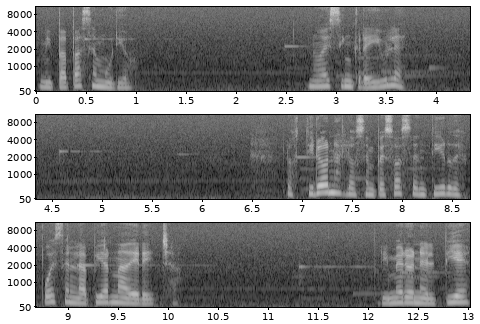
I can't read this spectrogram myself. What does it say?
mi papá se murió. ¿No es increíble? Los tirones los empezó a sentir después en la pierna derecha. Primero en el pie,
